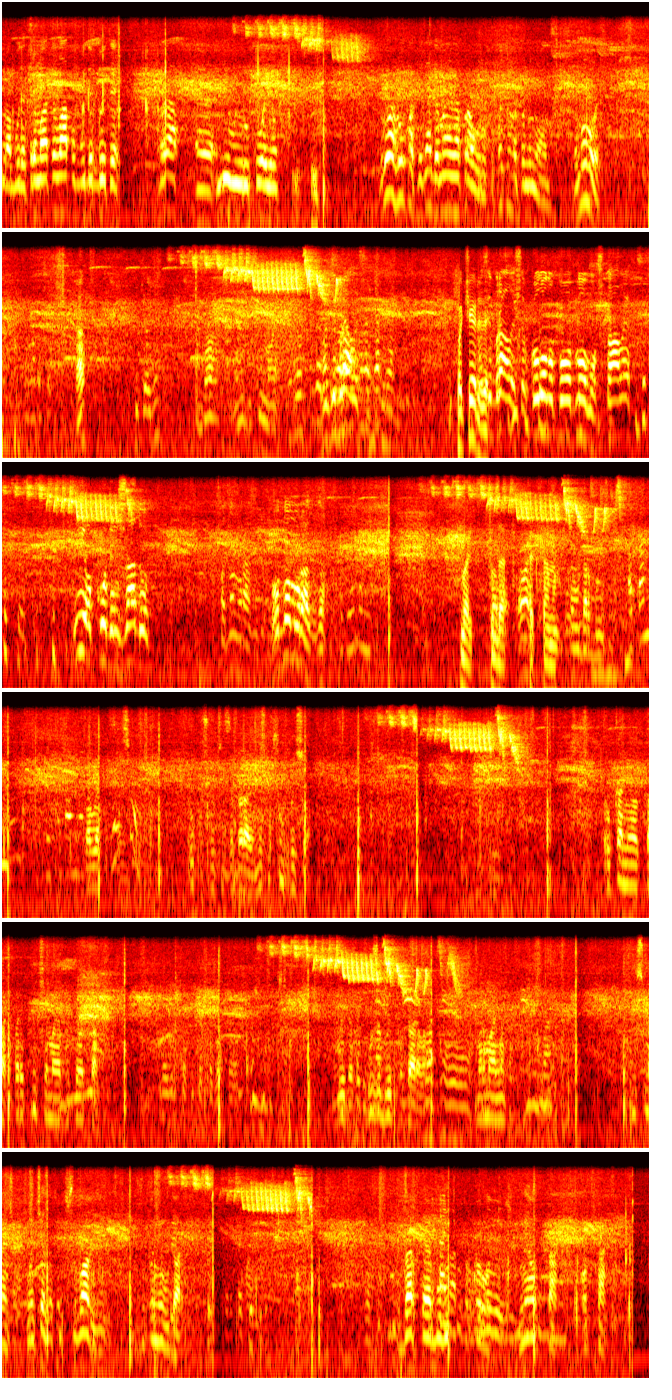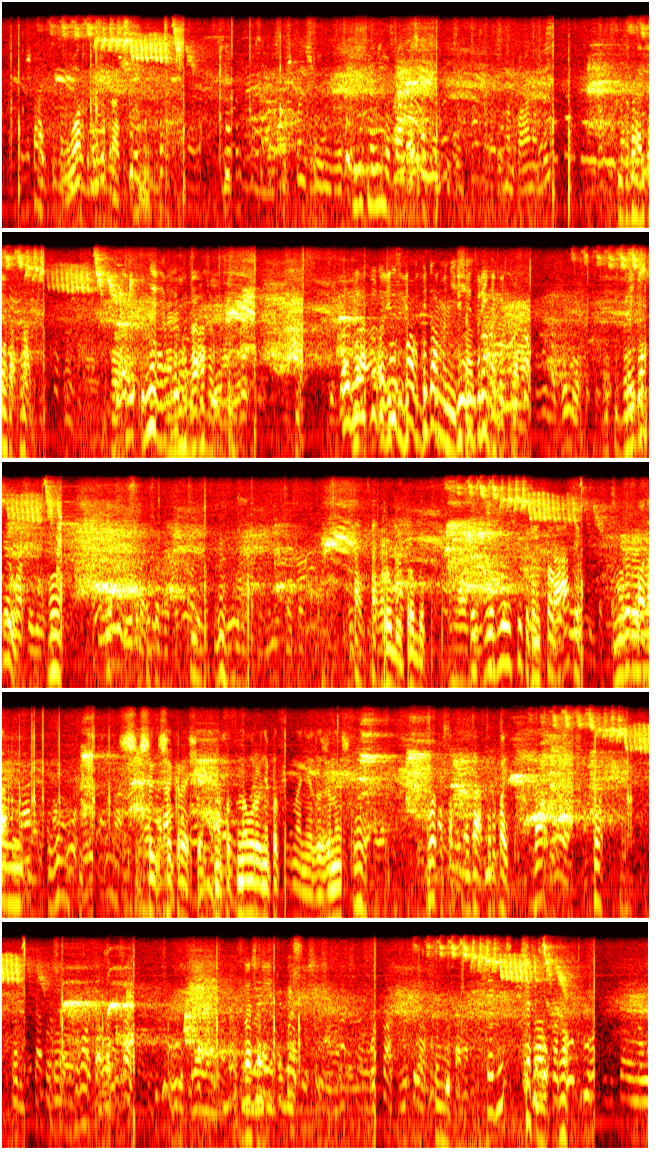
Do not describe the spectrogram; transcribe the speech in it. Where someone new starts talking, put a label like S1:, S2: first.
S1: Юра буде тримати лапу, буде бити раз е, лівою рукою. Друга група піде до мене на праву руку, потім ми поміняємо. Домовились? А? Тільки один?
S2: По черзі.
S1: Розібралися, в колону по одному стали і обходимо ззаду. По одному разу. По одному разу, так.
S2: Валь, туди. Так само.
S1: Це удар буде.
S3: А там
S1: Далеко. Руку швидше забираю, не кусуй плече. Рука не отак, передпліччя має бути отак. Видав, дуже близько вдарило. Нормально. Більш-менш. Плече зафіксував і зупинив удар. Удар в тебе був надто короткий. Не отак, отак. О, це вже краще.
S4: Він спав, куди мені ще? Від брідня будь прямо.
S2: Пробуй, пробуй.
S4: Я двоє суток не спав. Ну,
S2: Ще, ще краще. На, под- на уровне подсознания заженеш.
S4: Корпусом, да, ти рукою.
